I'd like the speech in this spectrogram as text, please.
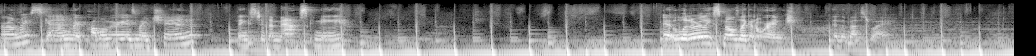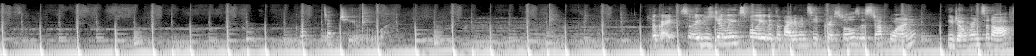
around my skin. My problem area is my chin, thanks to the maskne. It literally smells like an orange in the best way. Okay, so I just gently exfoliate with the vitamin C crystals is step one. You don't rinse it off.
